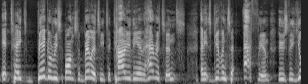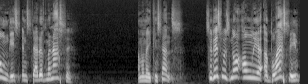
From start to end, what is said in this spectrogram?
It takes bigger responsibility to carry the inheritance, and it's given to Ephraim, who's the youngest, instead of Manasseh. Am I making sense? So, this was not only a blessing,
